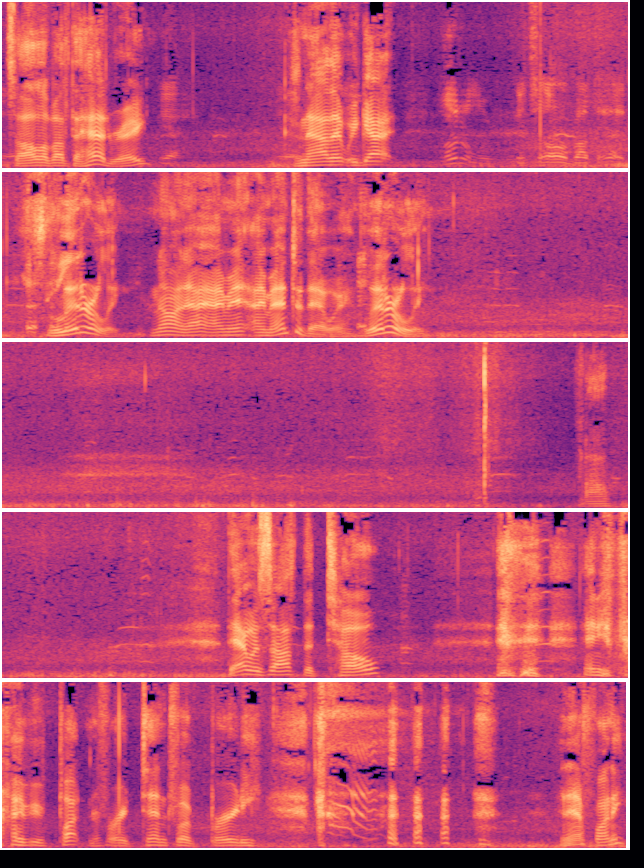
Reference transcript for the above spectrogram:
It's all about the head, right? Yeah. 'Cause now that we got literally, it's all about the head. It's literally. No, I, I, meant, I meant it that way. Literally. Wow. That was off the toe. and you'd probably be putting for a 10 foot birdie. Isn't that funny?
